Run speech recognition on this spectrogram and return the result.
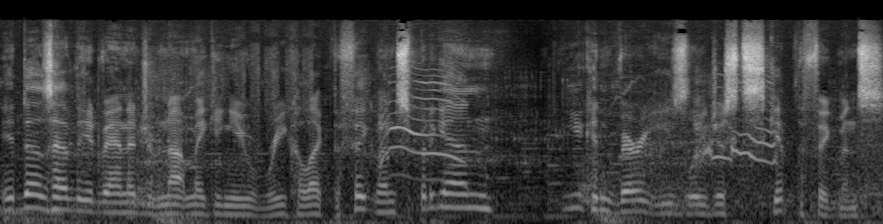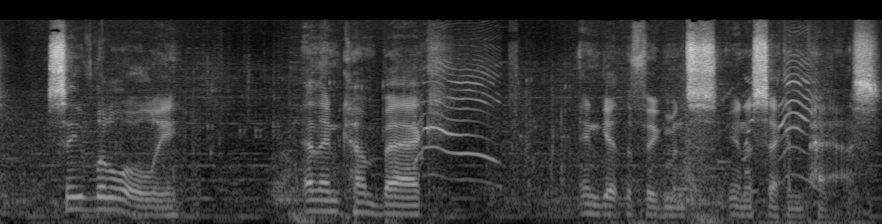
It does have the advantage of not making you recollect the figments, but again, you can very easily just skip the figments, save little Oli, and then come back and get the figments in a second pass.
